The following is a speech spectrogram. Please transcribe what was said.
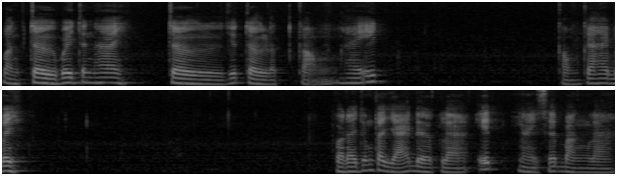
bằng trừ pi trên 2 trừ với trừ là cộng 2x cộng K2 pi. Và đây chúng ta giải được là x này sẽ bằng là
